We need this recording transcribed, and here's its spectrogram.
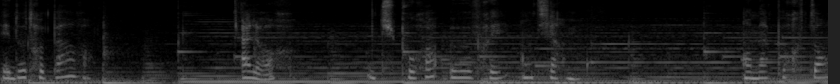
Et d'autre part, alors tu pourras œuvrer entièrement en apportant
